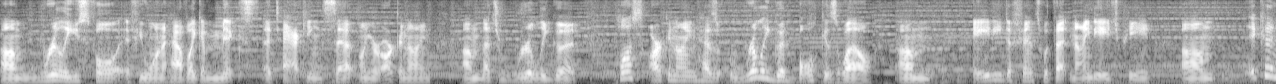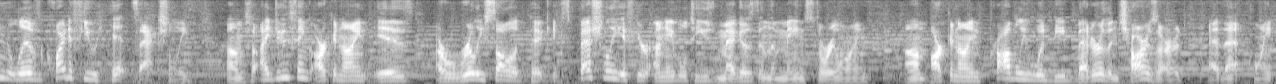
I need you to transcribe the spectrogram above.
um, really useful if you want to have like a mixed attacking set on your Arcanine. Um, that's really good. Plus, Arcanine has really good bulk as well. Um, 80 defense with that 90 HP. Um, it can live quite a few hits, actually. Um, so I do think Arcanine is a really solid pick, especially if you're unable to use Megas in the main storyline. Um, Arcanine probably would be better than Charizard at that point.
